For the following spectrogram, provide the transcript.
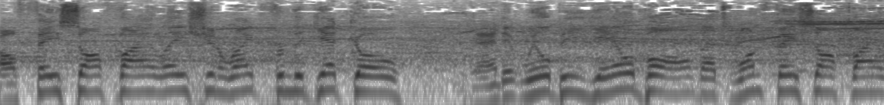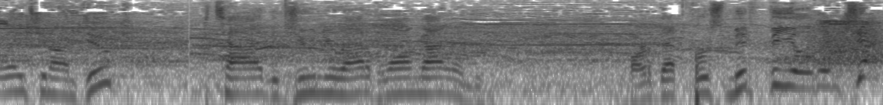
A face-off violation right from the get-go. And it will be Yale ball. That's one face-off violation on Duke. Tigh, the junior out of Long Island. Part of that first midfield. And Jack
